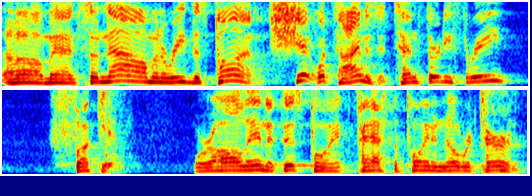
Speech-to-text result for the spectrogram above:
Oh man. So now I'm gonna read this pun. Shit, what time is it? 1033? Fuck it. We're all in at this point, past the point of no return.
